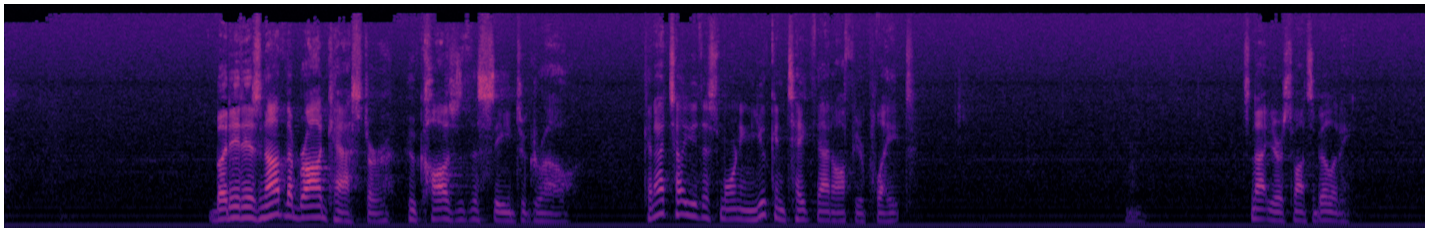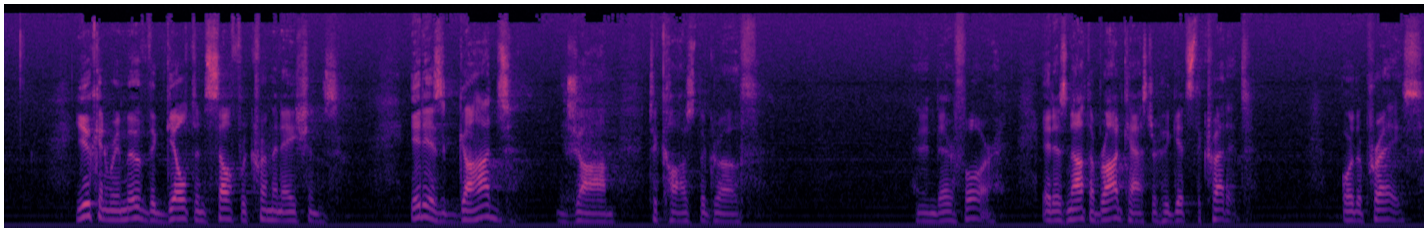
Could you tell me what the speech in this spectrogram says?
but it is not the broadcaster who causes the seed to grow. Can I tell you this morning, you can take that off your plate? It's not your responsibility. You can remove the guilt and self recriminations. It is God's job to cause the growth. And therefore, it is not the broadcaster who gets the credit or the praise.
